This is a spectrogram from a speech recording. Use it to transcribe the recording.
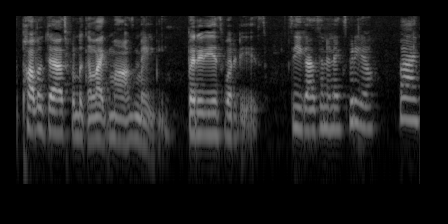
apologize for looking like mom's maybe, but it is what it is. See you guys in the next video. Bye.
